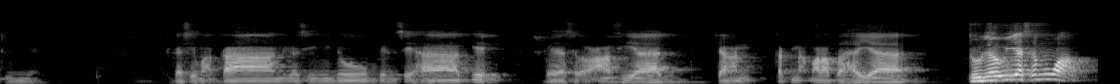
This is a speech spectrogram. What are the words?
dunia. Dikasih makan, dikasih minum, ben sehat, ya, supaya selalu afiat, jangan terkena marah bahaya, Duniawiyah semua.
